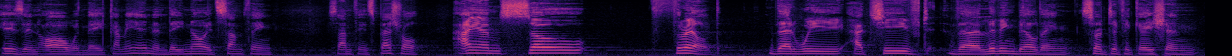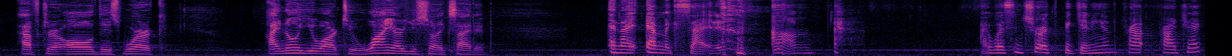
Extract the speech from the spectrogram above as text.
is in awe when they come in and they know it's something, something special. I am so thrilled that we achieved the Living Building certification after all this work. I know you are too. Why are you so excited? And I am excited. um, I wasn't sure at the beginning of the pro project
